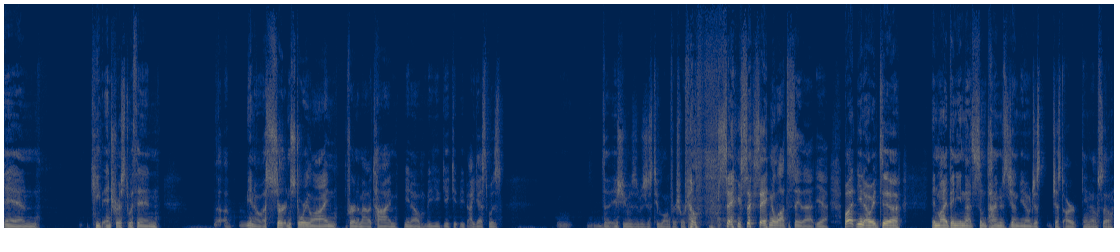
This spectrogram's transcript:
and keep interest within uh, you know a certain storyline for an amount of time you know you, you, i guess was the issue was it was just too long for a short film saying saying a lot to say that yeah but you know it uh in my opinion that's sometimes you know just just art you know so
